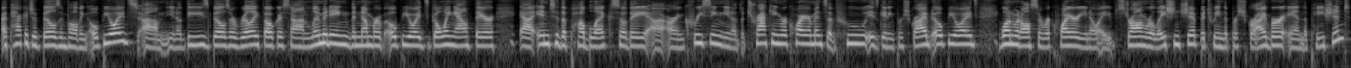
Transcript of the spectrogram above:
A package of bills involving opioids. Um, you know, these bills are really focused on limiting the number of opioids going out there uh, into the public. So they uh, are increasing, you know, the tracking requirements of who is getting prescribed opioids. One would also require, you know, a strong relationship between the prescriber and the patient.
